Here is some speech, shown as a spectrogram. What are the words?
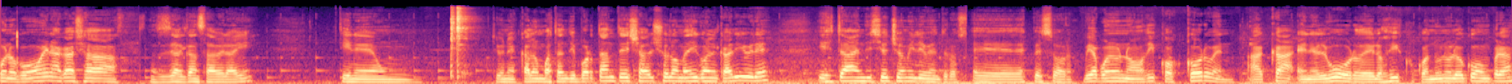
Bueno, como ven acá ya, no sé si se alcanza a ver ahí, tiene un, tiene un escalón bastante importante. Ya yo lo medí con el calibre y está en 18 milímetros eh, de espesor. Voy a poner unos discos Corben acá en el borde de los discos cuando uno lo compra.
